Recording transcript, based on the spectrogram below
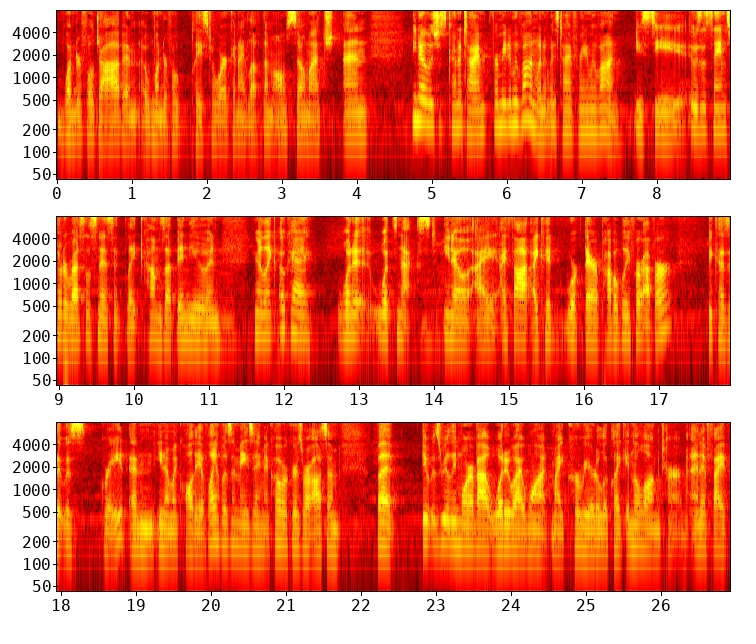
wonderful job and a wonderful place to work and I loved them all so much and you know it was just kind of time for me to move on when it was time for me to move on you see it was the same sort of restlessness it like comes up in you and mm-hmm. you're like okay what what's next you know I I thought I could work there probably forever because it was great and you know my quality of life was amazing my coworkers were awesome but it was really more about what do I want my career to look like in the long term. And if I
